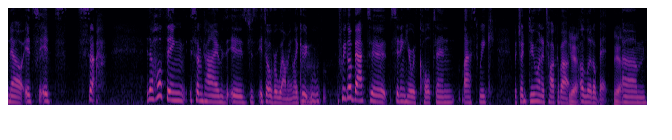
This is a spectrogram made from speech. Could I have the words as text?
No, it's it's so, the whole thing sometimes is just it's overwhelming. Like Mm-hmm. if we go back to sitting here with Colton last week, which I do want to talk about Yeah. a little bit. Yeah. Um,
